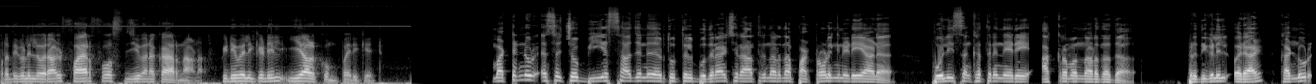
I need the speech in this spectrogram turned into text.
പ്രതികളിൽ ഒരാൾ ഫയർഫോഴ്സ് ജീവനക്കാരനാണ്. പിടിവലിക്കിടയിൽ ഇയാൾക്കും പരിക്കേറ്റു. Mattannur S H O B S സാജന്റെ നേതൃത്വത്തിൽ ബുധനാഴ്ച രാത്രി നടന്ന പട്രോളിംഗിനിടെയാണ് പോലീസ് സംഘത്തിന് നേരെ അക്രമം നടന്നത്. പ്രതികളിൽ ഒരാൾ കണ്ണൂർ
